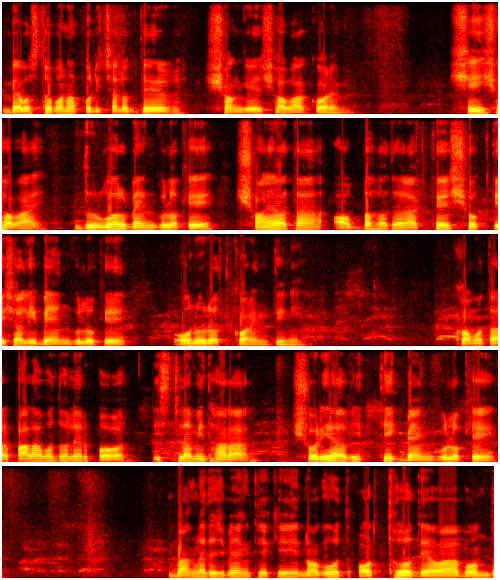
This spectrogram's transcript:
ব্যবস্থাপনা পরিচালকদের সঙ্গে সভা করেন। সেই সভায় দুর্বল ব্যাংকগুলোকে সহায়তা অব্যাহত রাখতে শক্তিশালী ব্যাংকগুলোকে অনুরোধ করেন তিনি। ক্ষমতার পালাবদলের পর ইসলামী ধারার শরিয়া ভিত্তিক ব্যাংকগুলোকে বাংলাদেশ ব্যাংক থেকে নগদ অর্থ দেওয়া বন্ধ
